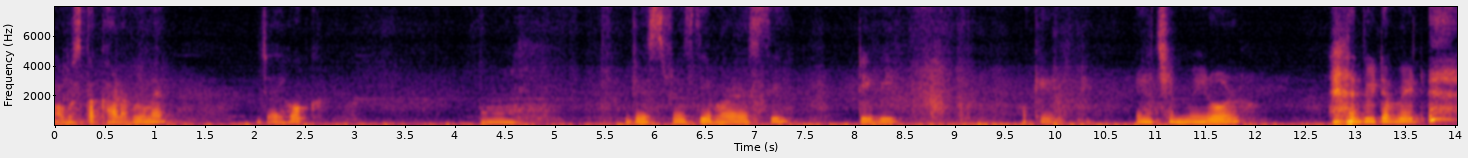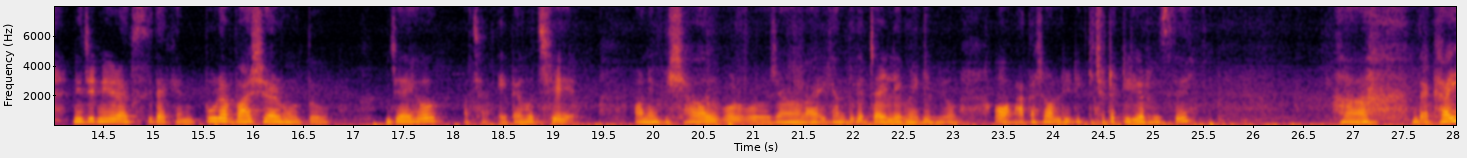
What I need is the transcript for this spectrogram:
অবস্থা খারাপ রুমের যাই হোক ড্রেস ট্রেস দিয়ে ভরা এসেছি। টিভি ওকে এই হচ্ছে মিরর দুইটা বেড নিজে নিয়ে রাখছি, দেখেন, পুরা বাসার মতো। যাই হোক আচ্ছা এটা হচ্ছে অনেক বিশাল বড় বড় জানালা, এখান থেকে চাইলে মেঘে ভিউ ও, আকাশ অলরেডি কিছুটা ক্লিয়ার হয়েছে। হ্যাঁ দেখাই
